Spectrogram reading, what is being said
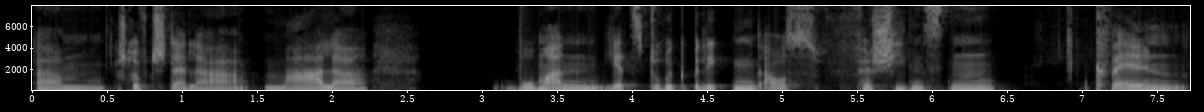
ähm, Schriftsteller, Maler, wo man jetzt rückblickend aus verschiedensten Quellen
